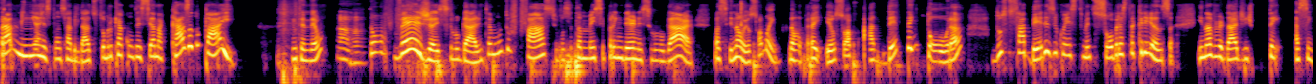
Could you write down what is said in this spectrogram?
para mim a responsabilidade sobre o que acontecia na casa do pai. Entendeu? Uhum. Então, veja esse lugar. Então, é muito fácil você também se prender nesse lugar. Assim, não, eu sou a mãe. Não, peraí, eu sou a, a detentora dos saberes e conhecimentos sobre esta criança. E, na verdade, a gente assim,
